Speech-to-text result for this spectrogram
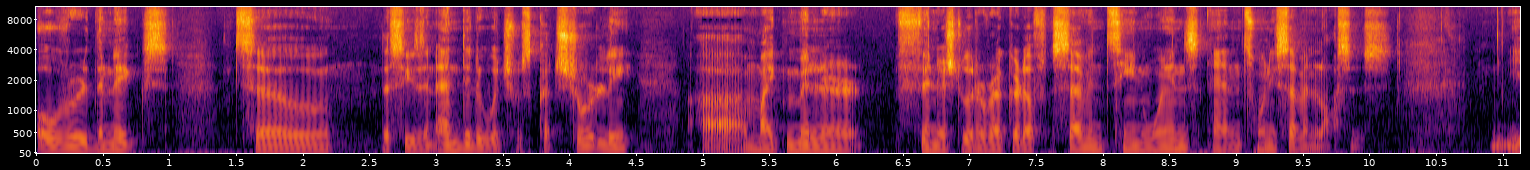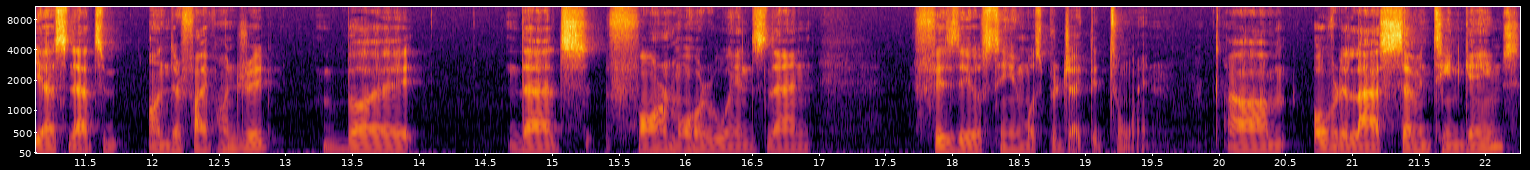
over the Knicks to the season ended, which was cut shortly, uh, Mike Miller finished with a record of 17 wins and 27 losses. Yes, that's under 500, but that's far more wins than Fizdale's team was projected to win. Um, over the last 17 games,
